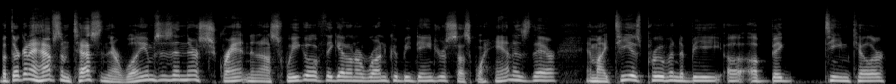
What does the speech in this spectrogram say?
but they're going to have some tests in there. Williams is in there. Scranton and Oswego, if they get on a run, could be dangerous. Susquehanna's there. MIT has proven to be a, a big team killer.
